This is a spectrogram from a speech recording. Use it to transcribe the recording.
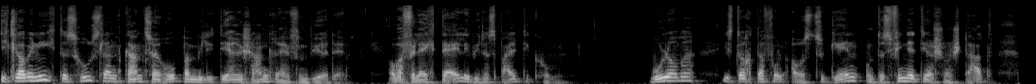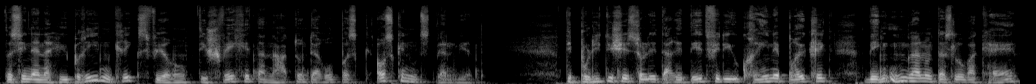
Ich glaube nicht, dass Russland ganz Europa militärisch angreifen würde, aber vielleicht Teile wie das Baltikum. Wohl aber ist auch davon auszugehen, und das findet ja schon statt, dass in einer hybriden Kriegsführung die Schwäche der NATO und Europas ausgenutzt werden wird. Die politische Solidarität für die Ukraine bröckelt wegen Ungarn und der Slowakei,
